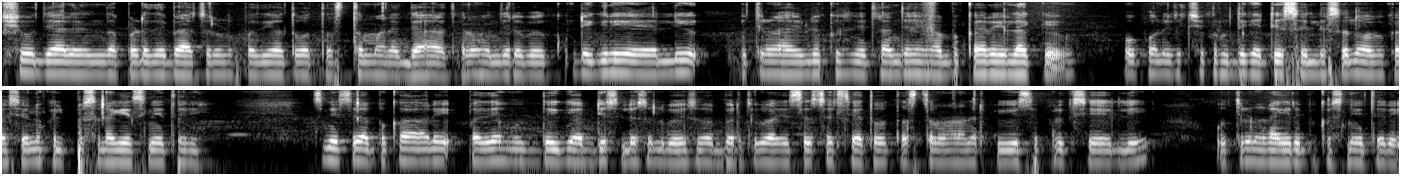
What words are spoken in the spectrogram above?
ವಿಶ್ವವಿದ್ಯಾಲಯದಿಂದ ಪಡೆದ ಬ್ಯಾಚುಲರ್ ಪದವಿ ಅಥವಾ ತಸ್ತಮಾನ ವಿದ್ಯಾರ್ಹತೆಯನ್ನು ಹೊಂದಿರಬೇಕು. ಡಿಗ್ರಿಯಲ್ಲಿ ಉತ್ತೀರ್ಣರಾಗಿರಬೇಕು ಸ್ನೇಹಿತರೆ. ಅಂದರೆ ಅಬಕಾರಿ ಇಲಾಖೆ ಉಪನಿರೀಕ್ಷಕರ ಹುದ್ದೆಗೆ ಅರ್ಜಿ ಸಲ್ಲಿಸಲು ಅವಕಾಶವನ್ನು ಕಲ್ಪಿಸಲಾಗಿದೆ ಸ್ನೇಹಿತರೆ. ಸ್ನೇಹಿತರೆ ಅಬಕಾರಿ ಪದೇ ಹುದ್ದೆಗೆ ಅರ್ಜಿ ಸಲ್ಲಿಸಲು ಬಯಸುವ ಅಭ್ಯರ್ಥಿಗಳು ಎಸ್ ಎಸ್ ಎಲ್ ಸಿ ಅಥವಾ ತತ್ಸಮಾನ ಅಂದರೆ ಪಿ ಯು ಸಿ ಪರೀಕ್ಷೆಯಲ್ಲಿ ಉತ್ತೀರ್ಣರಾಗಿರಬೇಕು. ಸ್ನೇಹಿತರೆ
